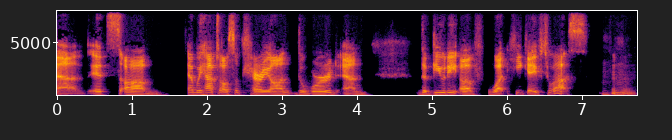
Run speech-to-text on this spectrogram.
And it's um, and we have to also carry on the word and the beauty of what he gave to us. Mhm. Mhm.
